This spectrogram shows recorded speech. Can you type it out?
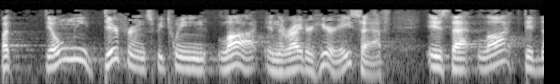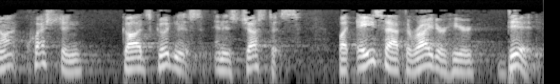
But the only difference between Lot and the writer here, Asaph, is that Lot did not question God's goodness and his justice. But Asaph, the writer here, did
